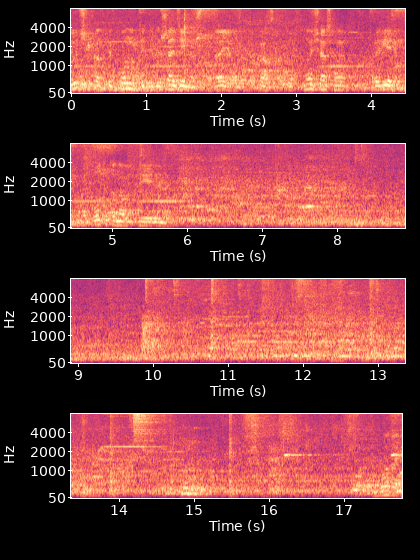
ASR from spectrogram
ключик от той комнаты, где лежат денежки, да, я уже показывал. Ну и сейчас мы проверим, работает она или нет. Вот они.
